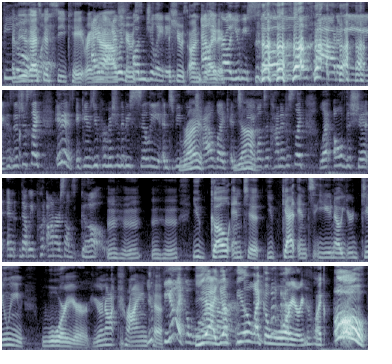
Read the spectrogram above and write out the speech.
feel. If you guys could see Kate right I know now, I was, she was undulating. she was Allie, undulating. girl, you'd be so proud of me because it's just like it is. It gives you permission to be silly and to be more Right. childlike and to be able to kind of just like let all of the shit and that we put on ourselves go. Mm-hmm. Mm-hmm. You go into you get into you know you're doing warrior. You're not trying You to. feel like a warrior. yeah, you feel like a warrior. You're like, oh,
